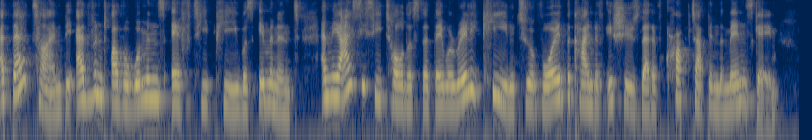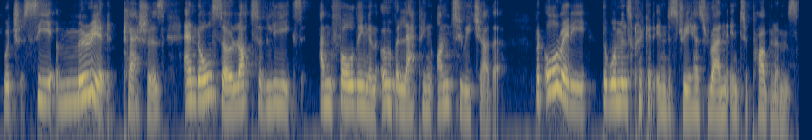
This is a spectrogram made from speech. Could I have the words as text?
At that time, the advent of a women's FTP was imminent, and the ICC told us that they were really keen to avoid the kind of issues that have cropped up in the men's game, which see a myriad clashes and also lots of leagues unfolding and overlapping onto each other. But already, the women's cricket industry has run into problems.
